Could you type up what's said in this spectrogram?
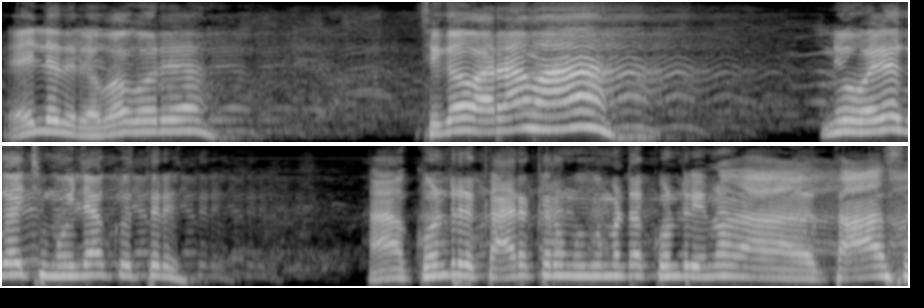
ಎಲ್ಲಿದ್ರಿ ಯಾವಾಗ ಅವ್ರಿ ಸಿಗವ ಆರಾಮ? ನೀವು ಒಳ್ಳೆ ಗೈಚಿ ಮೂಲ್ಯಾಕ್ ಕೂತ್ರಿ. ಹಾ ಕುಣ್ರಿ ಕಾರ್ಯಕ್ರಮ ಮುಗಿ ಮಟ್ಟ ಕುಂಡ್ರಿ ಇನ್ನೊಂದು ತಾಸು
